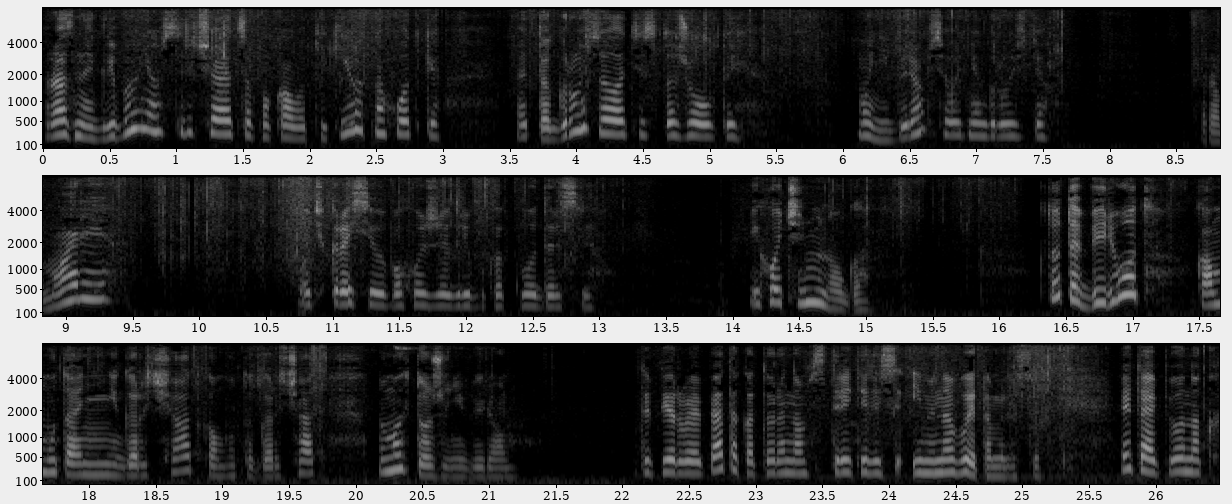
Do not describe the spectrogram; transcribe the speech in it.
Разные грибы в нем встречаются. Пока вот такие вот находки. Это груздь золотисто-желтый. Мы не берем сегодня грузди. Ромарии. Очень красивые, похожие грибы, как водоросли. Их очень много. Кто-то берет, Кому-то они не горчат, кому-то горчат. Но мы их тоже не берем. Это первые опята, которые нам встретились именно в этом лесу. Это опенок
